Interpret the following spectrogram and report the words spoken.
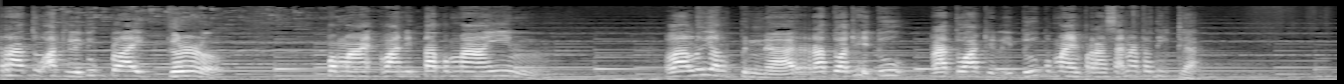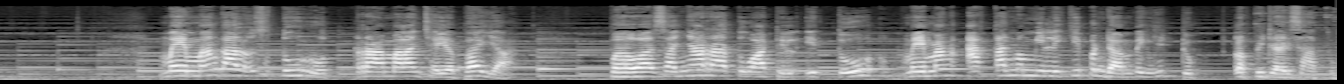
Ratu Adil itu playgirl pemain wanita pemain. Lalu yang benar Ratu Adil itu Ratu Adil itu pemain perasaan atau tidak Memang kalau seturut ramalan Jayabaya bahwasanya Ratu Adil itu memang akan memiliki pendamping hidup lebih dari satu.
